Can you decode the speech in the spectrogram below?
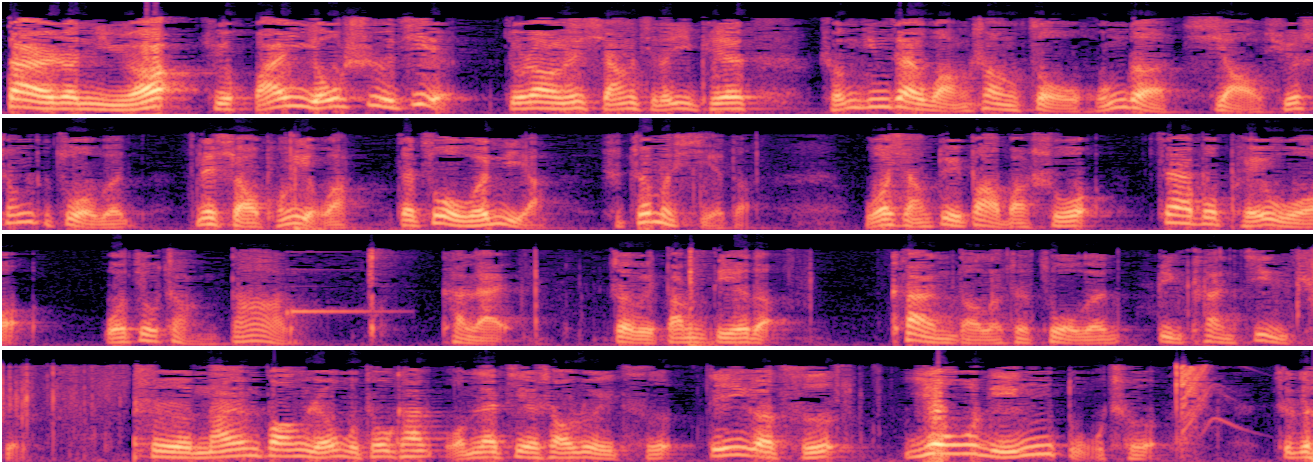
带着女儿去环游世界，就让人想起了一篇。曾经在网上走红的小学生的作文，那小朋友啊，在作文里啊是这么写的：我想对爸爸说，再不陪我，我就长大了。看来这位当爹的看到了这作文，并看进去了。是南方人物周刊，我们来介绍瑞词。第一个词：幽灵堵车。这个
